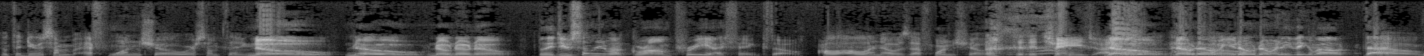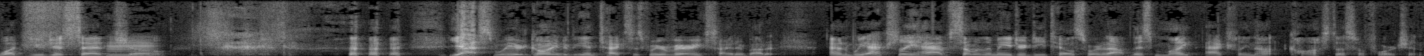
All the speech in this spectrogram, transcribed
Don't they do some F1 show or something? No, no, no, no, no. But they do something about Grand Prix, I think, though. All, all I know is F1 show. Did it change? No, no, no. Oh. You don't know anything about that. Oh. What you just said, Hmm. show. yes, we are going to be in Texas. We are very excited about it, and we actually have some of the major details sorted out. This might actually not cost us a fortune,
